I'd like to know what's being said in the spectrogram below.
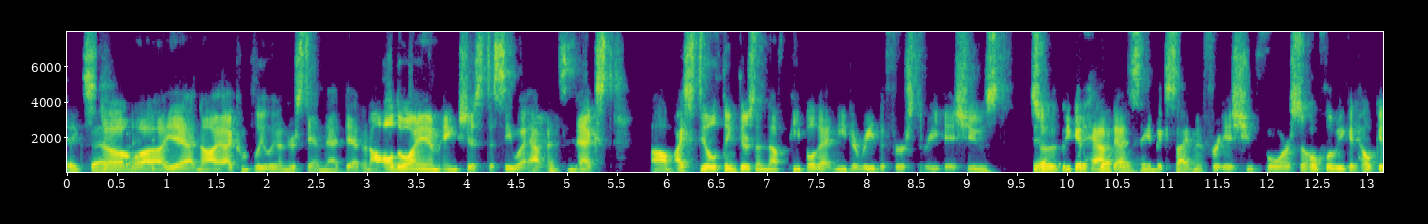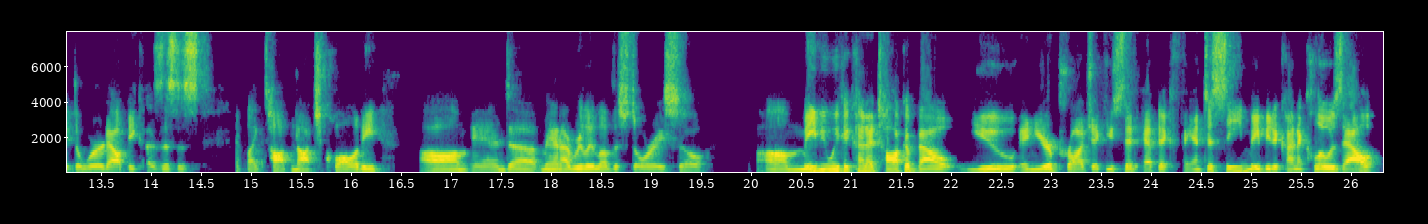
Exactly. So, uh, yeah, no, I, I, completely understand that, Devin. Although I am anxious to see what happens next, um, I still think there's enough people that need to read the first three issues so yeah, that they could have definitely. that same excitement for issue four. So hopefully we could help get the word out because this is like top notch quality. Um, and uh, man, I really love the story. So um, maybe we could kind of talk about you and your project. You said epic fantasy, maybe to kind of close out,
